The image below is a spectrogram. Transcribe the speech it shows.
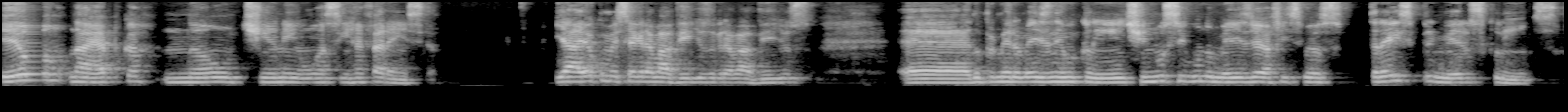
Eu, na época, não tinha nenhuma assim referência. E aí eu comecei a gravar vídeos, gravar vídeos. É, no primeiro mês, nenhum cliente. No segundo mês, eu já fiz meus três primeiros clientes.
